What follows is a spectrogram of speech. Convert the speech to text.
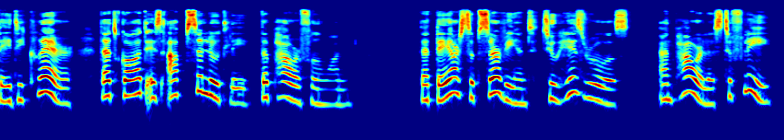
They declare that God is absolutely the powerful one, that they are subservient to his rules and powerless to flee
